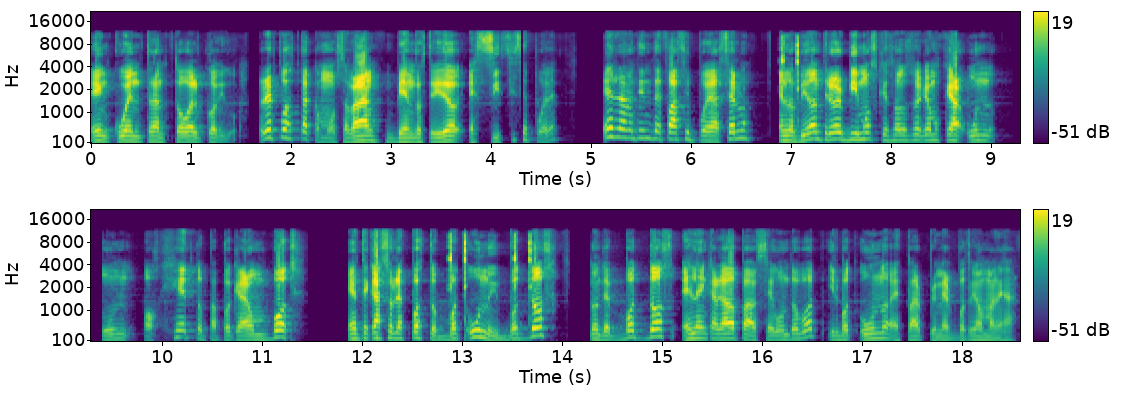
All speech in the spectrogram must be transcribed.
encuentran todo el código. La respuesta, como sabrán viendo este video, es sí, sí se puede. Es realmente fácil, puede hacerlo. En los videos anteriores vimos que nosotros queremos crear un, un objeto para poder crear un bot. En este caso le he puesto bot 1 y bot 2, donde bot 2 es el encargado para el segundo bot y el bot 1 es para el primer bot que vamos a manejar.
